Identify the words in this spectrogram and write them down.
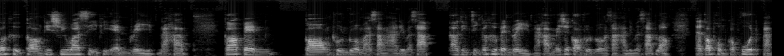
ก็คือกองที่ชื่อว่า CPN REIT นะครับก็เป็นกองทุนรวมอสังหาริมทรัพย์ เอาจริง ๆ ก็คือเป็น REIT นะครับไม่ใช่กองทุนรวมอสังหาริมทรัพย์หรอก แต่ก็ผมก็พูดแบบ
